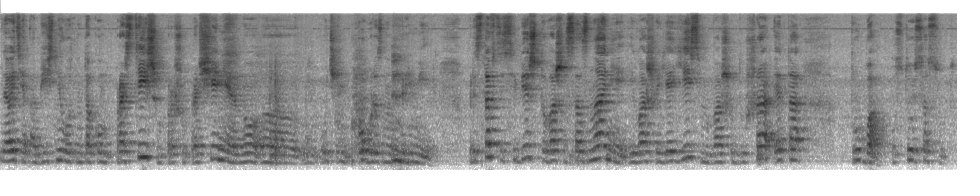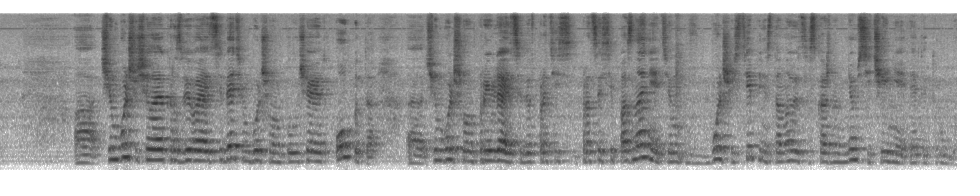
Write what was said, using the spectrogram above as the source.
Давайте объясню вот на таком простейшем, прошу прощения, но э, очень образном примере. Представьте себе, что ваше сознание и ваше я есть, ваша душа это труба, пустой сосуд. А, чем больше человек развивает себя, тем больше он получает опыта, э, чем больше он проявляет себя в процессе познания, тем в большей степени становится с каждым днем сечение этой трубы.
